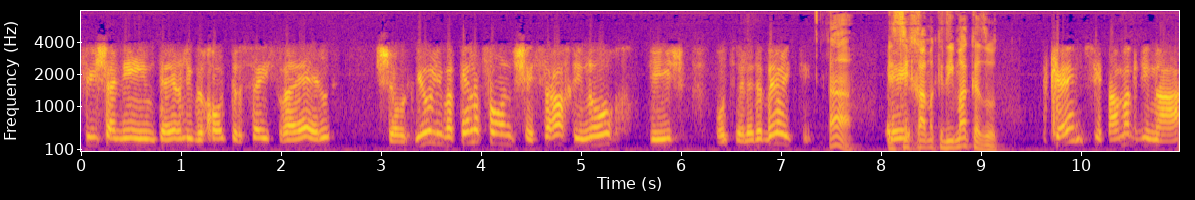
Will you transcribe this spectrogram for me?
כפי שאני מתאר לי בכל פרסי ישראל, שהודיעו לי בטלפון ששר החינוך איש רוצה לדבר איתי. אה, אה, שיחה מקדימה כזאת. כן, שיחה מקדימה.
